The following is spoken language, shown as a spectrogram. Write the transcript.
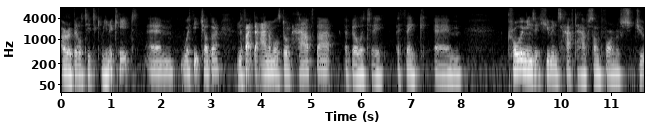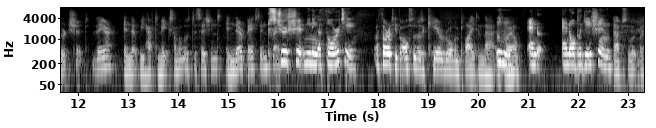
our ability to communicate um, with each other. And the fact that animals don't have that ability, I think, um, probably means that humans have to have some form of stewardship there, in that we have to make some of those decisions in their best interest. Stewardship meaning authority Authority, but also there's a care role implied in that as Mhm. well. and an obligation. Absolutely.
